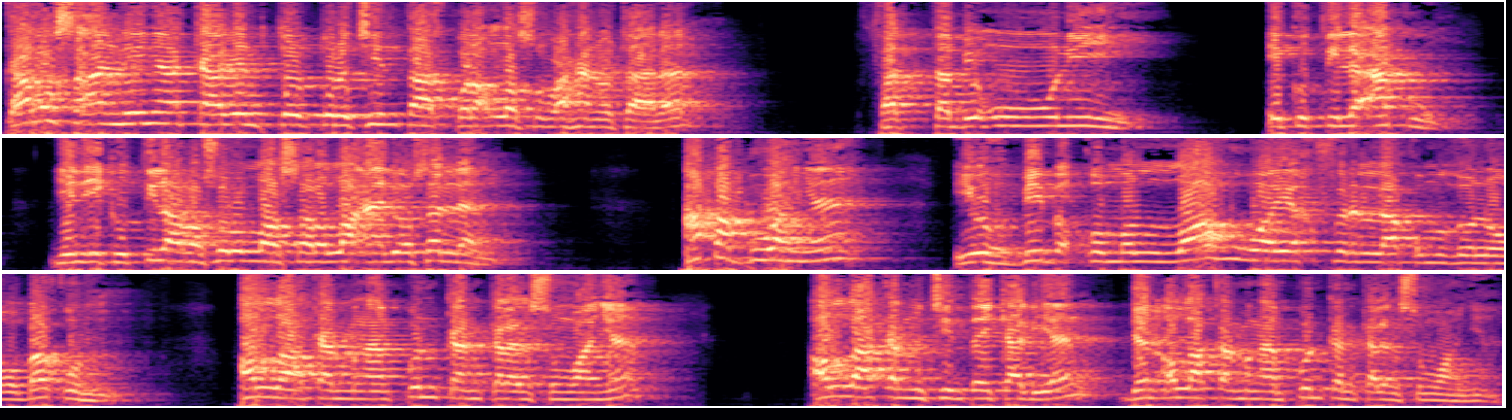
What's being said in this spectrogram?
Kalau seandainya kalian betul-betul cinta kepada Allah Subhanahu wa taala fattabi'uni. Ikutilah aku. Jadi ikutilah Rasulullah sallallahu alaihi wasallam. Apa buahnya? Yuhibbukumullahu wa yaghfir lakum dzunubakum Allah akan mengampunkan kalian semuanya. Allah akan mencintai kalian dan Allah akan mengampunkan kalian semuanya.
